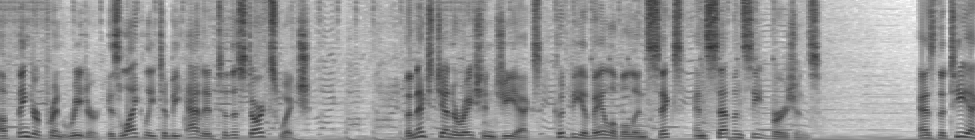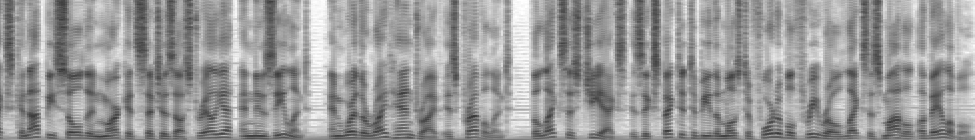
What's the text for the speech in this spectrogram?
a fingerprint reader is likely to be added to the start switch. The next generation GX could be available in 6 and 7 seat versions. As the TX cannot be sold in markets such as Australia and New Zealand, and where the right hand drive is prevalent, the Lexus GX is expected to be the most affordable three row Lexus model available.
